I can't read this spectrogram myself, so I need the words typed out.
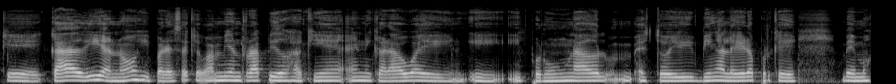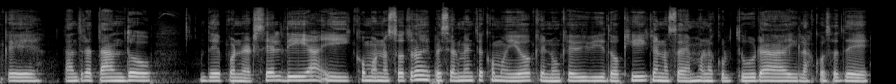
que cada día, ¿no? Y parece que van bien rápidos aquí en, Nicaragua y, y, y por un lado estoy bien alegre porque vemos que están tratando de ponerse al día y como nosotros, especialmente como yo, que nunca he vivido aquí, que no sabemos la cultura y las cosas de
